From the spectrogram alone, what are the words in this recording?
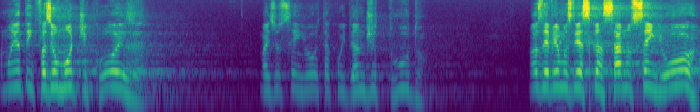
Amanhã tem que fazer um monte de coisa. Mas o Senhor está cuidando de tudo. Nós devemos descansar no Senhor,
